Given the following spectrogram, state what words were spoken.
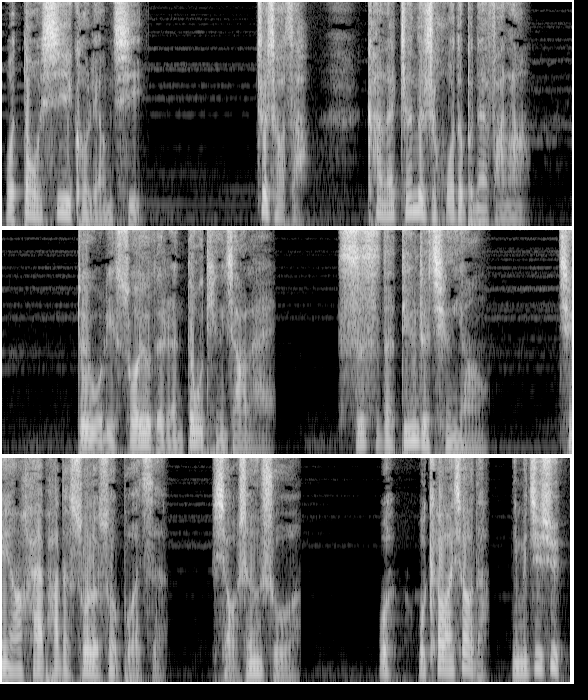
我倒吸一口凉气，这小子看来真的是活得不耐烦了。队伍里所有的人都停下来，死死地盯着青阳。青阳害怕地缩了缩脖子，小声说。我开玩笑的，你们继续。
